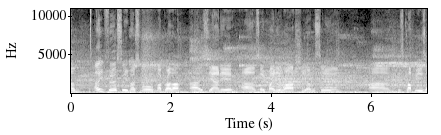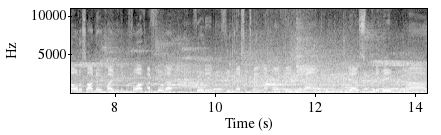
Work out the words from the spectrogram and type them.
Um, I think firstly, most of all, my brother uh, is down here, uh, so he played here last year, obviously, and um, he's a couple years older, so I've never played with him before. I've, I've filled up, filled in with a few domestic teams, that kind of thing, but um, yeah, it was pretty big. Um,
